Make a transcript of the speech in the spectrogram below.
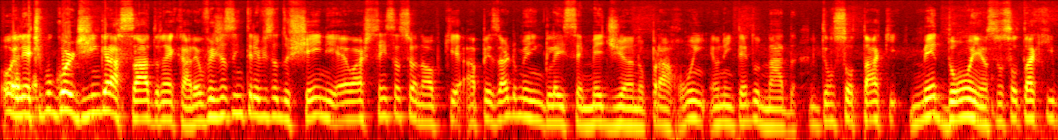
Oh, ele é tipo gordinho engraçado, né, cara? Eu vejo as entrevistas do Shane, eu acho sensacional, porque apesar do meu inglês ser mediano pra ruim, eu não entendo nada. Ele tem um sotaque medonho, assim, um sotaque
